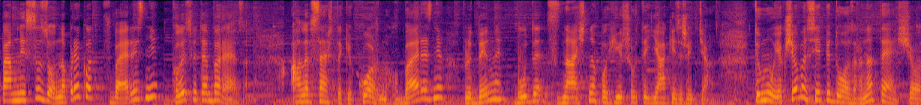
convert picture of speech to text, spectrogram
певний сезон, наприклад, в березні, коли цвіте береза. Але все ж таки кожного березня в людини буде значно погіршувати якість життя. Тому, якщо у вас є підозра на те, що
